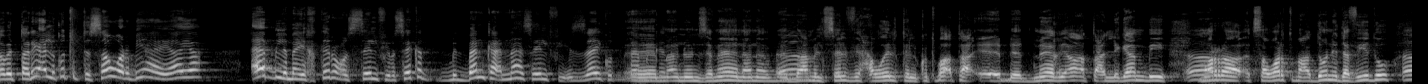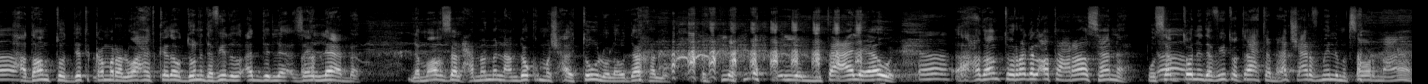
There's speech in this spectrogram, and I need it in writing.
طب الطريقة اللي كنت بتصور بيها يا يايا قبل ما يخترعوا السيلفي بس هي كانت بتبان كأنها سيلفي. إزاي كنت آه، بتعمل كده؟ من زمان أنا ب- بعمل سيلفي حاولت اللي كنت بقطع آه، بدماغي أقطع اللي جنبي. مرة اتصورت مع داني ديفيتو حضنته اديت الكاميرا لواحد كده وداني ديفيتو قد زي اللعبة. لا مؤاخذة الحمام اللي عندكم مش هيطولوا لو دخلوا. البتاع عالي قوي. حضنته الراجل قطع راس أنا وساب داني ديفيتو تحت ما حدش عارف مين اللي متصور معاه.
